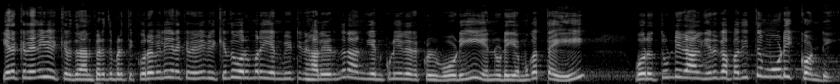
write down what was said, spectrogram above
எனக்கு நினைவிருக்கிறது நான் பெரிதுபடுத்தி கூறவில்லை எனக்கு நினைவிருக்கிறது ஒரு முறை என் வீட்டின் ஹாலிலிருந்து நான் என் குளியலருக்குள் ஓடி என்னுடைய முகத்தை ஒரு துண்டினால் இறுக பதித்து மூடிக்கொண்டேன்.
